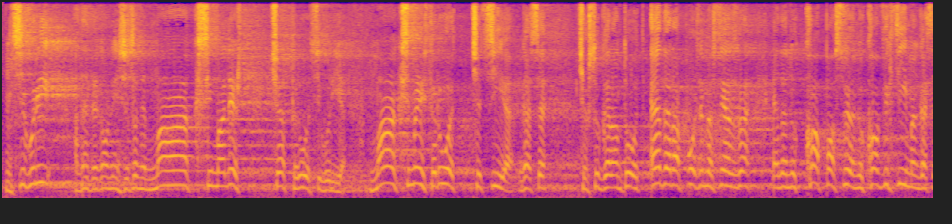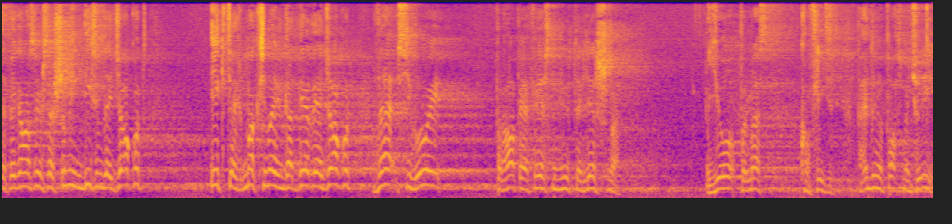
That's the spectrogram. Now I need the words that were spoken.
Në siguri, andaj të kamë insiston e maksimalisht që të ruhet siguria. Maksimalisht të ruhet qetësia, ngase qashtu garantohet edhe raporti mes njerëzve, Edhe nuk ka pasoja, nuk ka viktima, ngase pejgamberi alejhi selam ishte shumë i ndjeshëm ndaj gjakut, ikte maksimalisht nga derdhja e gjakut dhe siguroi përhapjen e fesë në mënyrë të lirshme, jo përmes konfliktit. Pra duhet me pas mençuri.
